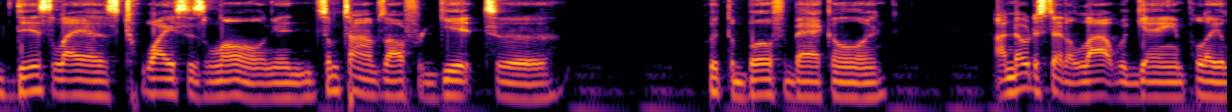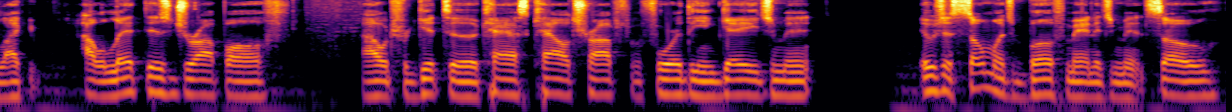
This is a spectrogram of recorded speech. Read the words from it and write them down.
this lasts twice as long, and sometimes I'll forget to put the buff back on. I noticed that a lot with gameplay. Like I will let this drop off. I would forget to cast caltrops before the engagement. It was just so much buff management. So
